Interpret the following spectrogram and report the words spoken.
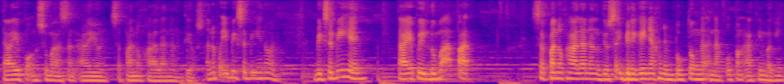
Tayo po ang sumasang-ayon sa panukala ng Diyos. Ano po ibig sabihin nun? Ibig sabihin, tayo po'y lumapat sa panukala ng Diyos sa ibinigay niya kanyang bugtong na anak upang ating maging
